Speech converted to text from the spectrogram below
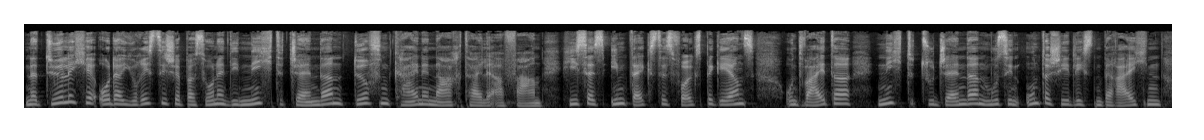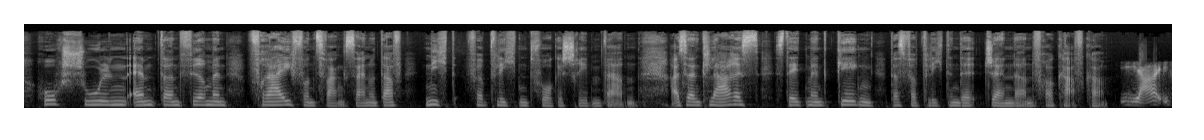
Natürliche oder juristische Personen, die nicht gendern, dürfen keine Nachteile erfahren, hieß es im Text des Volksbegehrens. Und weiter, nicht zu gendern muss in unterschiedlichsten Bereichen, Hochschulen, Ämtern, Firmen frei von Zwang sein und darf nicht verpflichtend vorgeschrieben werden. Also ein klares Statement gegen das verpflichtende Gendern, Frau Kafka. Ja, ich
